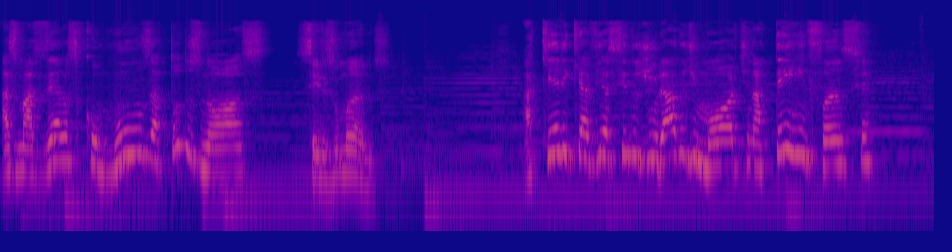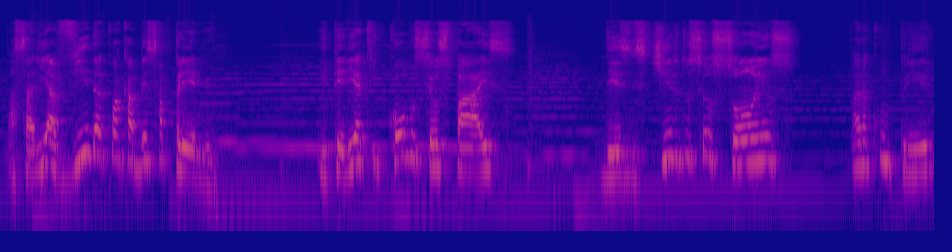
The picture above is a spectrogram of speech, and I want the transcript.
as mazelas comuns a todos nós, seres humanos. Aquele que havia sido jurado de morte na tenra infância passaria a vida com a cabeça prêmio e teria que, como seus pais, desistir dos seus sonhos para cumprir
